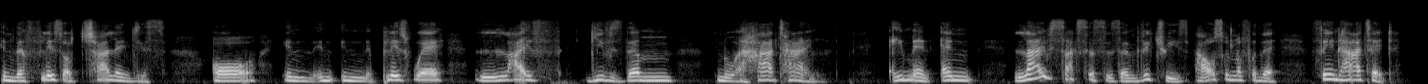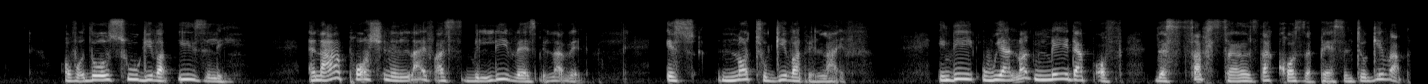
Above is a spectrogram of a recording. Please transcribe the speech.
in the face of challenges, or in, in, in the place where life gives them you know, a hard time. Amen. And life successes and victories are also not for the faint hearted or for those who give up easily. And our portion in life as believers, beloved, is not to give up in life. Indeed, we are not made up of the substance that caused the person to give up.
